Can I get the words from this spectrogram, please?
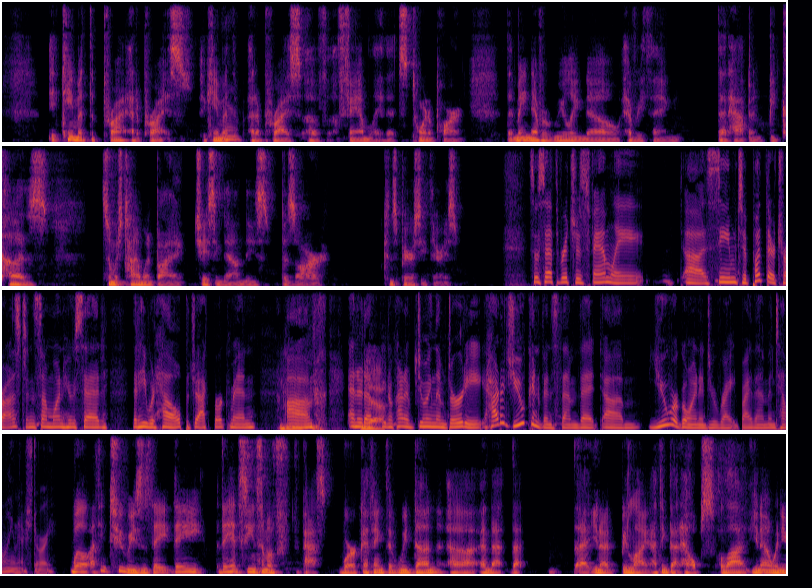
it came at the pri- at a price. It came yeah. at the, at a price of a family that's torn apart, that may never really know everything that happened because so much time went by chasing down these bizarre conspiracy theories. So Seth Rich's family uh, seemed to put their trust in someone who said that he would help. Jack Burkman mm-hmm. um, ended yeah. up, you know, kind of doing them dirty. How did you convince them that um, you were going to do right by them and telling their story? Well, I think two reasons. They they they had seen some of the past work I think that we'd done, uh, and that that that, you know, be lying. I think that helps a lot, you know, when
